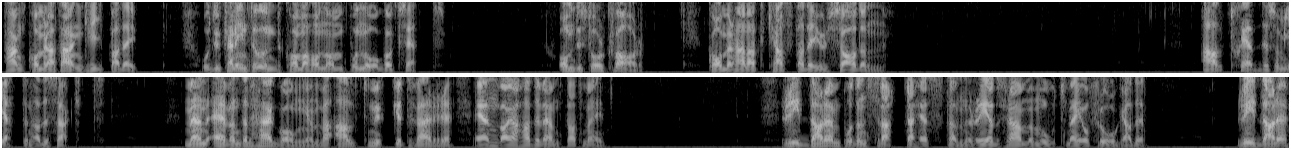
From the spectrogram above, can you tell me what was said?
Han kommer att angripa dig och du kan inte undkomma honom på något sätt. Om du står kvar kommer han att kasta dig ur sadeln. Allt skedde som jätten hade sagt. Men även den här gången var allt mycket värre än vad jag hade väntat mig. Riddaren på den svarta hästen red fram mot mig och frågade Riddare,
